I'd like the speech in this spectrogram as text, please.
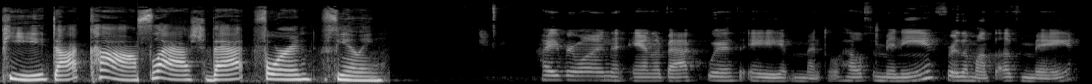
P dot com slash that foreign feeling. Hi everyone, Anna back with a mental health mini for the month of May.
